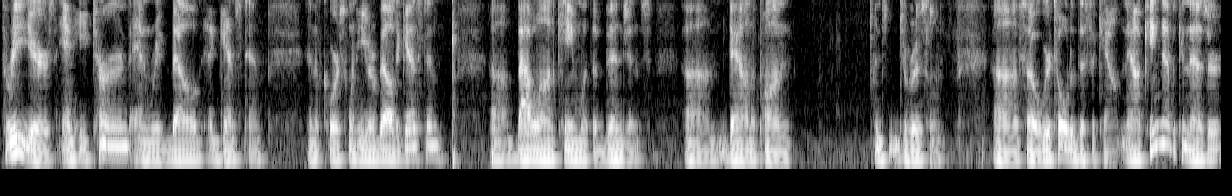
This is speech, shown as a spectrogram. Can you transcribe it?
Three years, and he turned and rebelled against him. And of course, when he rebelled against him, uh, Babylon came with a vengeance um, down upon Jerusalem. Uh, so we're told of this account. Now, King Nebuchadnezzar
